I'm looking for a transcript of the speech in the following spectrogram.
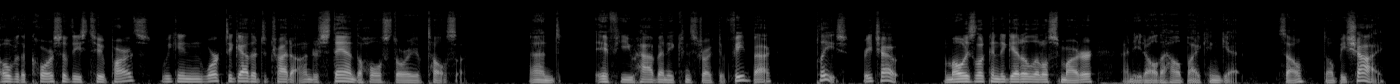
over the course of these two parts, we can work together to try to understand the whole story of Tulsa. And if you have any constructive feedback, please reach out. I'm always looking to get a little smarter. I need all the help I can get. So don't be shy.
